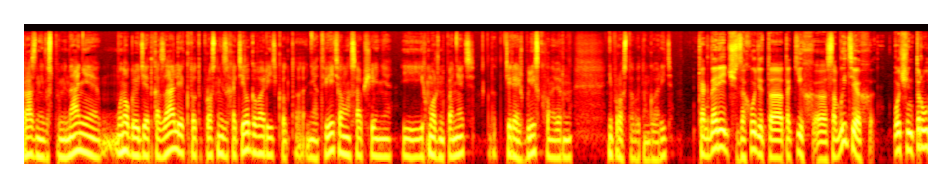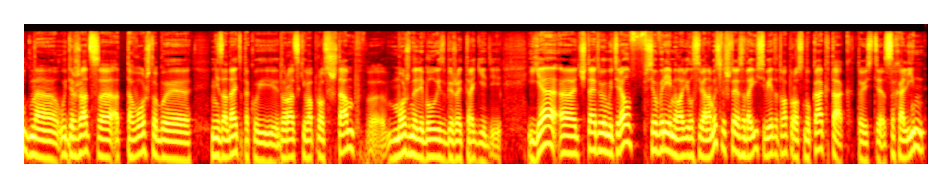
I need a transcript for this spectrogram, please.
разные воспоминания. Много людей отказали, кто-то просто не захотел говорить, кто-то не ответил на сообщение. И их можно понять, когда ты теряешь близкого, наверное, не просто об этом говорить. Когда речь заходит о таких э, событиях, очень трудно удержаться от того, чтобы не задать такой дурацкий вопрос штамп, э, можно ли было избежать трагедии. Я, э, читая твой материал, все время ловил себя на мысли, что я задаю себе этот вопрос. Ну как так? То есть э, Сахалин,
